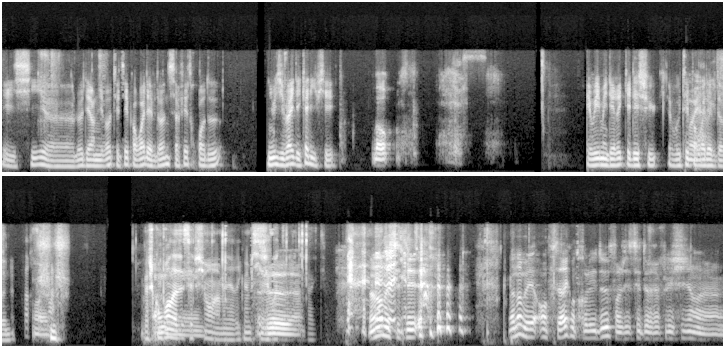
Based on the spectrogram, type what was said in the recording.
Et ici, euh, le dernier vote était pour Done, ça fait 3-2. New Divide est qualifié. Bon. Et oui, Médéric est déçu. Il a voté pour What I've Done. Bah, je comprends la déception, hein, Médéric, même si je... Non, non, mais c'était. non, non, mais c'est vrai qu'entre les deux, j'essaie de réfléchir. Euh,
